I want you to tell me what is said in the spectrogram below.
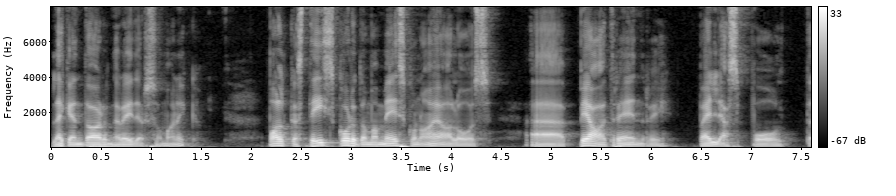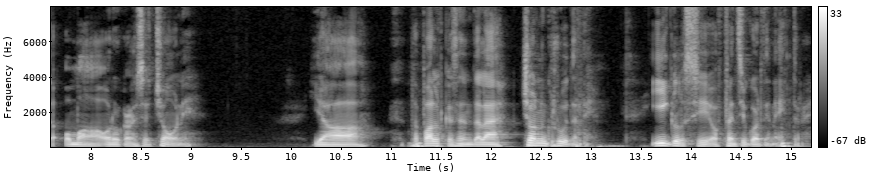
legendaarne Raiders omanik, palkas teist korda oma meeskonna ajaloos Äh, peatreeneri väljaspoolt oma organisatsiooni. Ja ta palkas endale John Grudeni, Eaglesi offensive coordinator'i.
